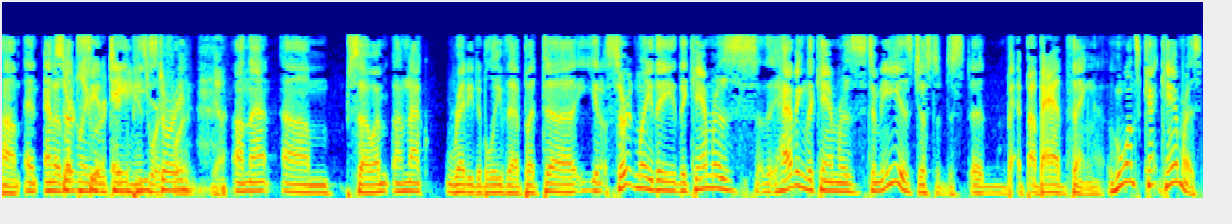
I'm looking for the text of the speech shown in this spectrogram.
um, and, and I'd Certainly like to see an AP story yeah. on that. Um, so I'm, I'm not ready to believe that, but uh, you know, certainly the the cameras, having the cameras to me is just a, just a, a bad thing. Who wants ca- cameras?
